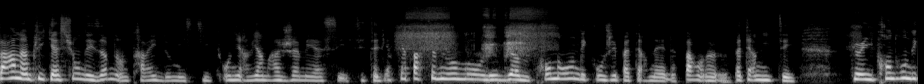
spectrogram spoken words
par l'implication des hommes dans le travail domestique. On n'y reviendra jamais assez. C'est-à-dire qu'à partir du moment où les hommes prendront des congés paternels, euh, paternité, qu'ils prendront des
